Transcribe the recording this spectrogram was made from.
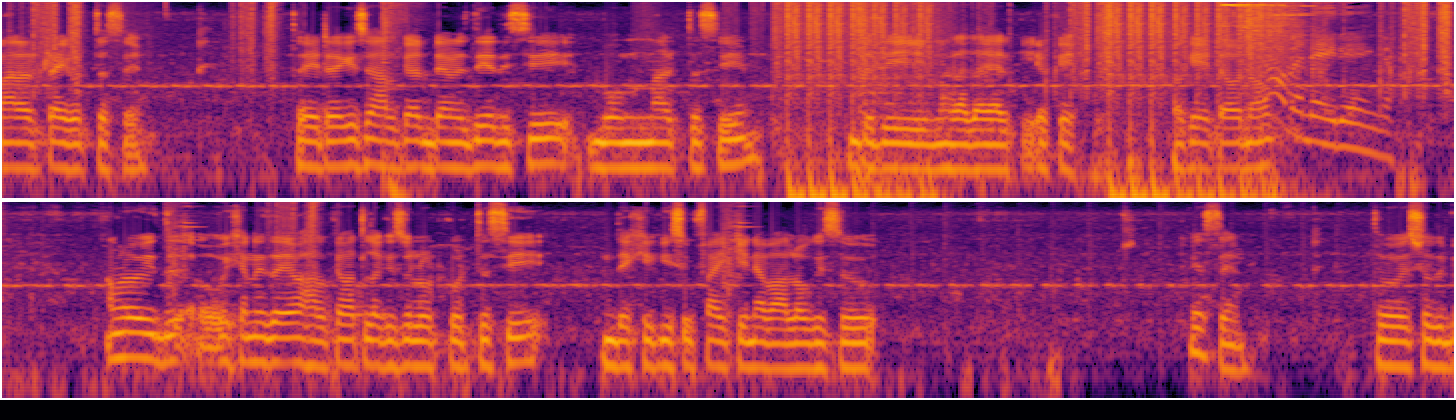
মারার ট্রাই করতেছে। তো এটা কিছু হালকা ড্যামেজ দিয়ে দিছি বোম মারতেছি যদি মারা যায় আর কি ওকে ওকে এটাও নক আমরা ওই ওইখানে যাই হালকা পাতলা কিছু লোড করতেছি দেখি কিছু পাই কিনা ভালো কিছু। ঠিক আছে? তো সুদীপ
